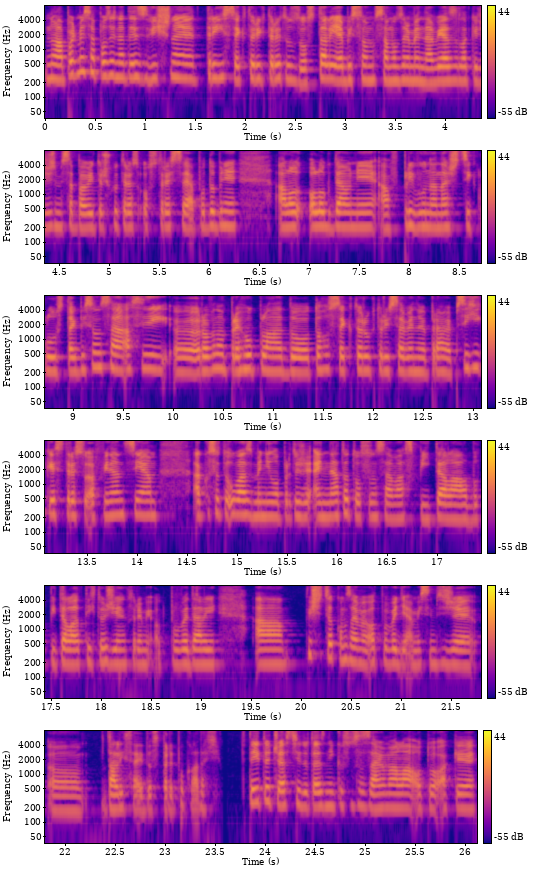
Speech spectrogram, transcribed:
No a poďme sa pozrieť na tie zvyšné tri sektory, ktoré tu zostali, aby som samozrejme naviazala, keďže sme sa bavili trošku teraz o strese a podobne, a o lockdowne a vplyvu na náš cyklus, tak by som sa asi e, rovno prehúpla do toho sektoru, ktorý sa venuje práve psychike, stresu a financiám. Ako sa to u vás zmenilo, pretože aj na toto som sa vás pýtala, alebo pýtala týchto žien, ktoré mi odpovedali. A vyšli celkom zaujímavé odpovede a myslím si, že uh, dali sa aj dosť predpokladať. V tejto časti dotazníku som sa zaujímala o to, aké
